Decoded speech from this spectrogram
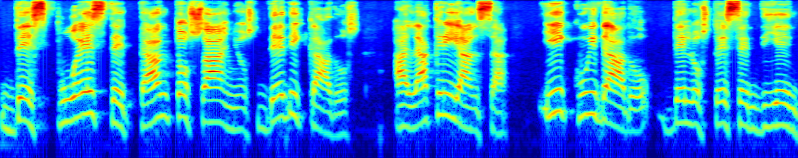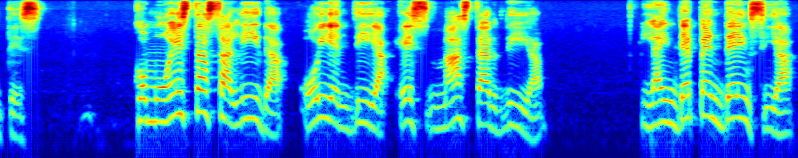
después de tantos años dedicados a la crianza y cuidado de los descendientes. Como esta salida hoy en día es más tardía, la independencia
